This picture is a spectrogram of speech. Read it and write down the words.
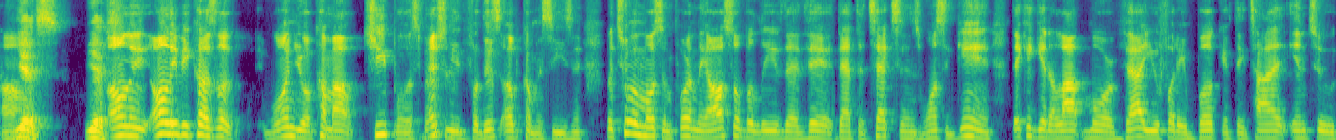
Um, yes, yes. only only because look, one, you'll come out cheaper, especially for this upcoming season. But two, and most importantly, I also believe that they that the Texans, once again, they could get a lot more value for their buck if they tie it into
